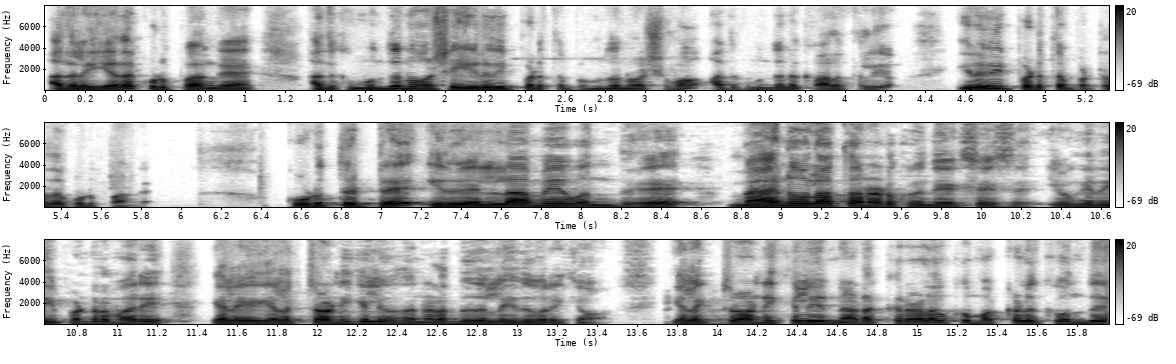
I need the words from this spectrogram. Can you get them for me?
அதில் எதை கொடுப்பாங்க? அதுக்கு முந்தின வருஷம் இறுதிப்படுத்த முந்தின வருஷமோ அதுக்கு முந்தின காலத்துலையோ இறுதிப்படுத்தப்பட்டதை கொடுப்பாங்க. கொடுத்துட்டு இது எல்லாமே வந்து மேனுவலாக தான் நடக்கும் இந்த எக்ஸசைஸ் இவங்க நீ பண்ணுற மாதிரி எல எலக்ட்ரானிக்கலி வந்து நடந்ததில்லை இது வரைக்கும் எலக்ட்ரானிக்கலி நடக்கிற அளவுக்கு மக்களுக்கு வந்து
